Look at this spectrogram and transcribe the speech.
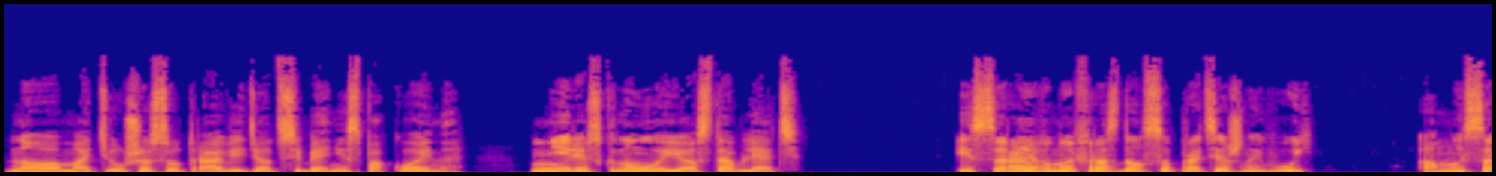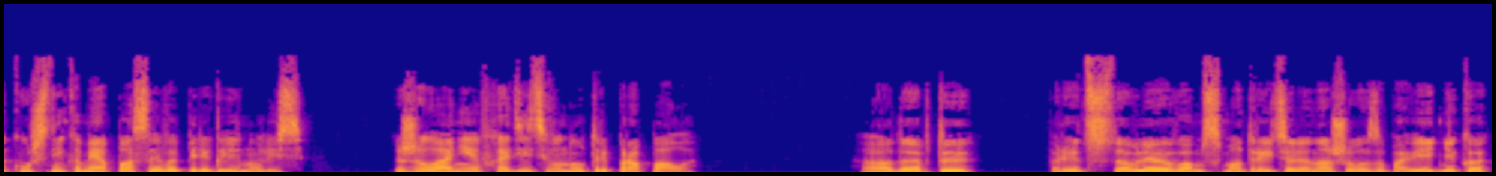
но Матюша с утра ведет себя неспокойно. Не рискнул ее оставлять. Из сарая вновь раздался протяжный вой, а мы с сокурсниками опасливо переглянулись. Желание входить внутрь пропало. «Адепты, представляю вам смотрителя нашего заповедника»,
